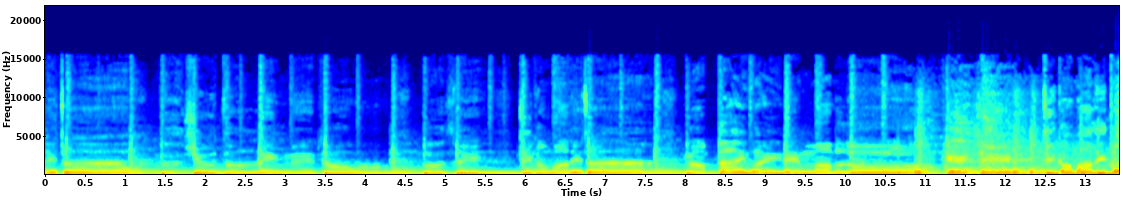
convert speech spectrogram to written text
လေးတွင် ဘလို့ကဲရဲ့ဒီကောင်မလေးတွေ့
